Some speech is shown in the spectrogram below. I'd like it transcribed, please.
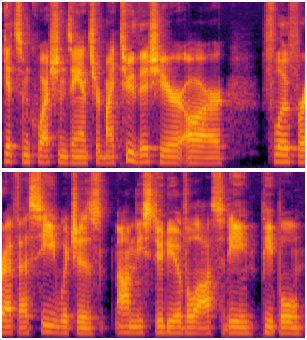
get some questions answered. My two this year are Flow for FSC, which is Omni Studio Vlocity. People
